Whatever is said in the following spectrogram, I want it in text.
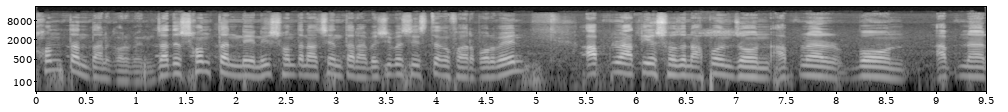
সন্তান দান করবেন। যাদের সন্তান নেই, নিঃসন্তান আছেন, তারা বেশি বেশি ইস্তেগফার পড়বেন। আপনার আত্মীয় স্বজন, আপনজন, আপনার বোন, আপনার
